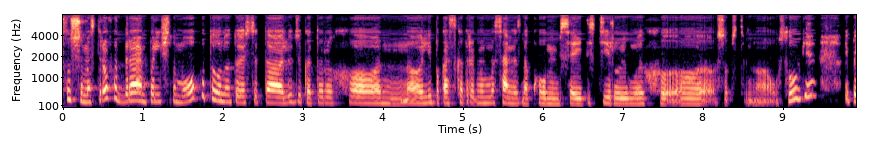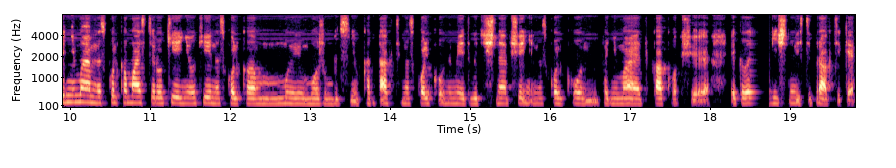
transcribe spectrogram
Слушай, мастеров отбираем по личному опыту, ну, то есть это люди, которых, э, либо с которыми мы сами знакомимся и тестируем их, э, собственно, услуги, и понимаем, насколько мастер окей, не окей, насколько мы можем быть с ним в контакте, насколько он умеет в этичное общение, насколько он понимает, как вообще экологично вести практики.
